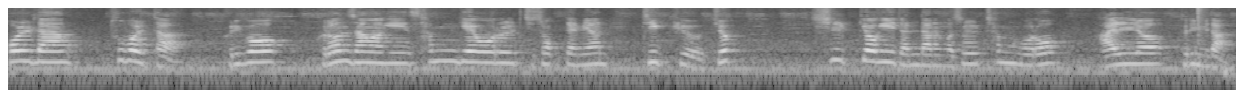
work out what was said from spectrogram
홀당 투볼타 그리고 그런 상황이 3개월을 지속되면 DQ 즉 실격이 된다는 것을 참고로 알려드립니다.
